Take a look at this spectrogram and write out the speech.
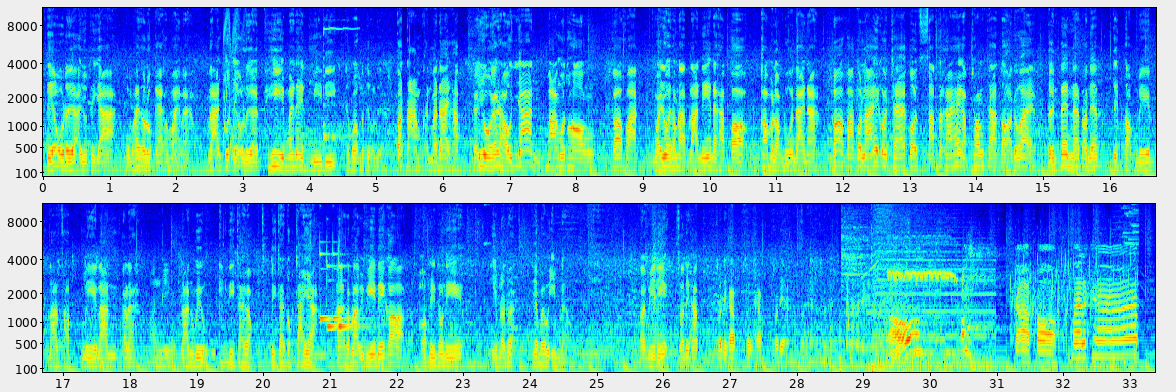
เตี๋ยวเรืออยุธยา ผมให้สโลแกนเขาใหม่ไหมร้านก๋วยเตี๋ยวเรือที่ไม่ได้มีดีเฉพาะก๋วยเตี๋ยวเรือ ก็ตามกันมาได้ครับจะอยู่แถวๆย่านบางบัวทอง ก็ฝากไว้ด้วยสำหรับร้านนี้นะครับ ก็เข้ามาลองดูกันได้นะ ก็ฝากกดไลค์กดแชร์กดซับสไครต์ให้กับช่องจ่าต่อด้วย ตื่นเต้นนะ ตอนนี้ t ิ k t o k มีร้านซับมีร้านอะไรร้านวิวร้านวิวดีใจแบบดีใจตกใจอะอ่าสำหรับ EP นี้ก็พอเพียงเท่านี้อิ่มแล้วด้วยเชื่อไหมว่าอิ่มแล้วก็ EP นี้สวัสดีครับสวัสดีครับสวัสดีครับสวัสดีครับสวัสดีครับสวัสดีครับเอาจ่าต่อมาแล้วครับ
